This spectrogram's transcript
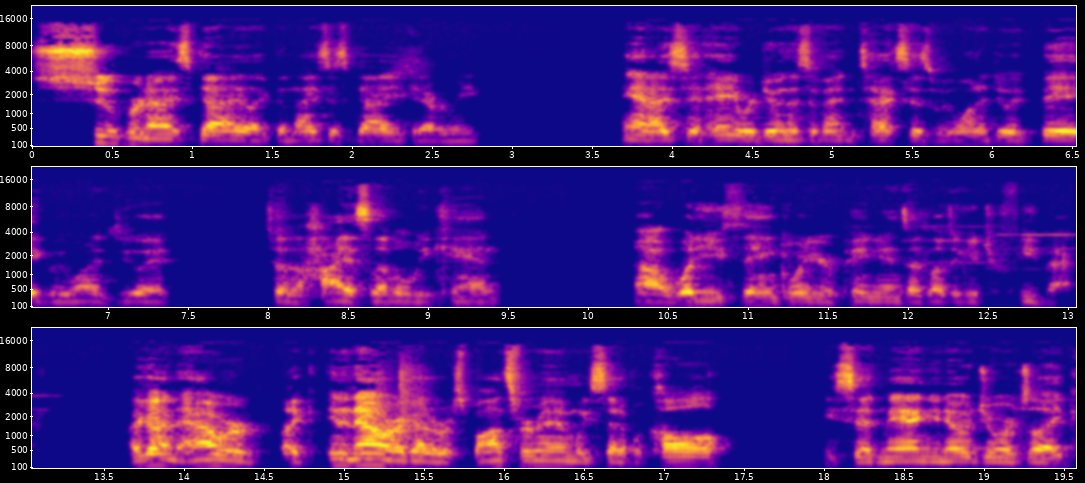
Super nice guy, like the nicest guy you could ever meet. And I said, "Hey, we're doing this event in Texas. We want to do it big. We want to do it to the highest level we can. Uh, what do you think? What are your opinions? I'd love to get your feedback." I got an hour, like in an hour, I got a response from him. We set up a call. He said, "Man, you know, George, like."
